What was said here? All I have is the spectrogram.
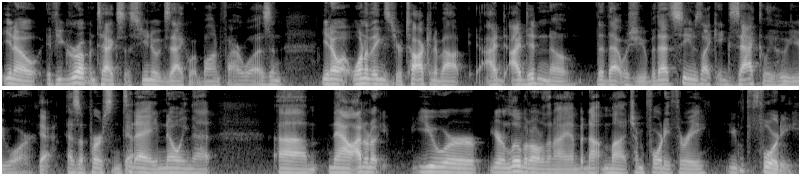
you know, if you grew up in Texas, you knew exactly what Bonfire was. And, you know, one of the things you're talking about, I, I didn't know that that was you, but that seems like exactly who you are Yeah. as a person today, knowing that. Um, now, I don't know. You were you're a little bit older than I am, but not much. I'm 43. You, 40.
